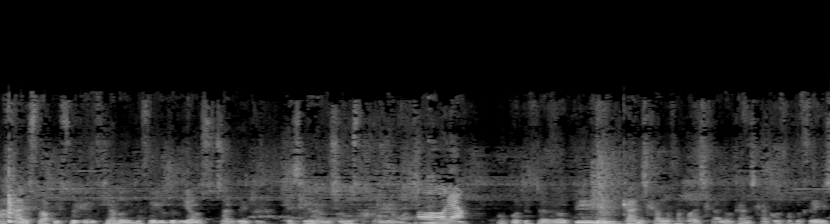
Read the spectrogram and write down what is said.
Αχάρη στο άπλιστο και ρουφιάνο δεν θέλει το διάλογο στο τσαρδί του. Έτσι λέγαμε εμεί στο χωριό μας. Ωραία. Οπότε θεωρώ ότι κάνεις καλό θα πάρεις καλό, κάνεις κακό θα το φέρεις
